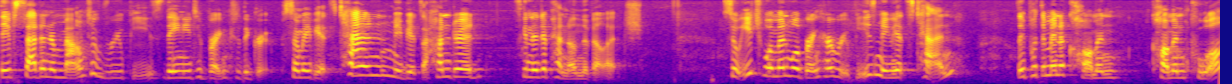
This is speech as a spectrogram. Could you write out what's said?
they've set an amount of rupees they need to bring to the group. So maybe it's 10, maybe it's 100. It's going to depend on the village. So each woman will bring her rupees, maybe it's 10. They put them in a common, common pool,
